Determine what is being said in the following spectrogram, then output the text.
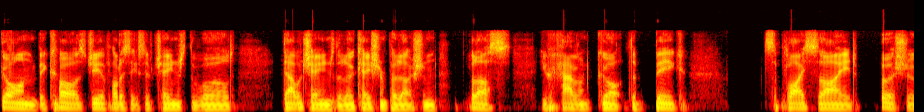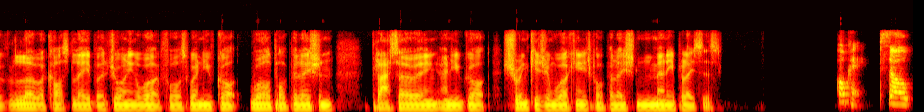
gone because geopolitics have changed the world. That will change the location of production. Plus, you haven't got the big supply side push of lower cost labor joining a workforce when you've got world population plateauing and you've got shrinkage in working age population in many places. Okay, so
